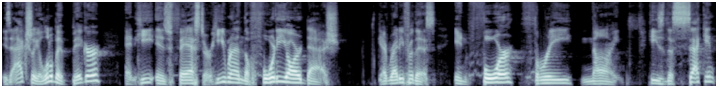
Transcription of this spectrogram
is actually a little bit bigger and he is faster. He ran the 40 yard dash. Get ready for this in 4.39. He's the second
